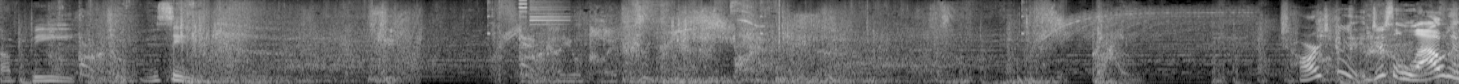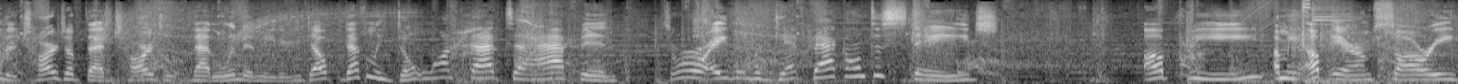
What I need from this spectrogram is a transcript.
A B. Missing. Charging, just allowing him to charge up that charge, that limit meter. You de definitely don't want that to happen. So we're able to get back onto stage. Up B, I mean up air, I'm sorry.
